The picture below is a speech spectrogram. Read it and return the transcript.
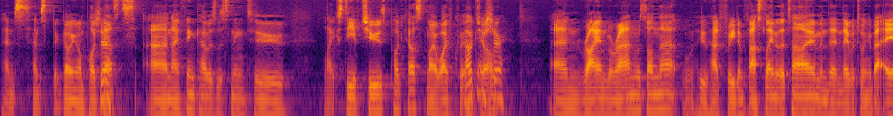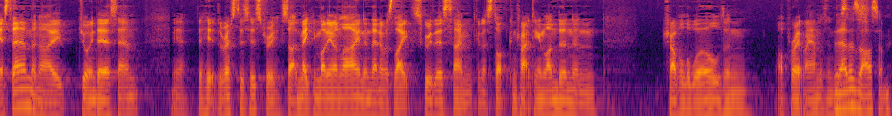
hence hence going on podcasts. Sure. And I think I was listening to like Steve Chou's podcast. My wife quit okay, her job. Sure. And Ryan Moran was on that, who had Freedom Fastlane at the time, and then they were talking about ASM, and I joined ASM. Yeah, the the rest is history. Started making money online, and then it was like, screw this, I'm going to stop contracting in London and travel the world and operate my Amazon business. That is awesome.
